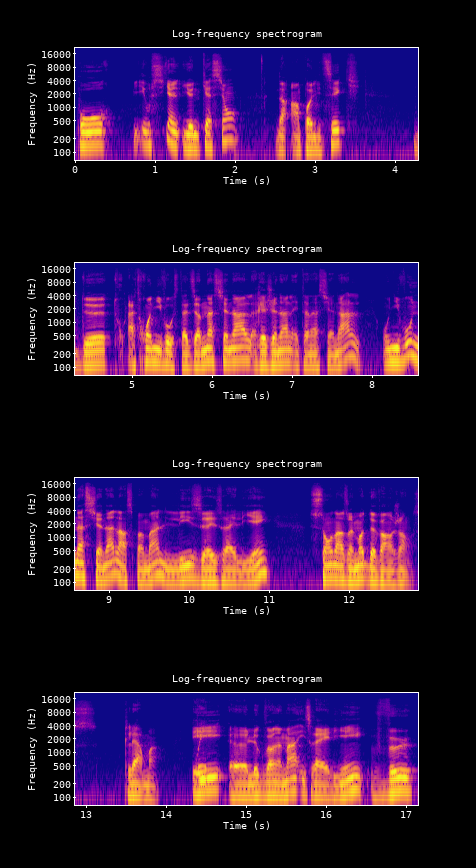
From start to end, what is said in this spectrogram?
pour. Et aussi, il y y a une question dans- en politique de, à trois niveaux, c'est-à-dire national, régional, international. Au niveau national, en ce moment, les Israéliens sont dans un mode de vengeance, clairement. Et euh, le gouvernement israélien veut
